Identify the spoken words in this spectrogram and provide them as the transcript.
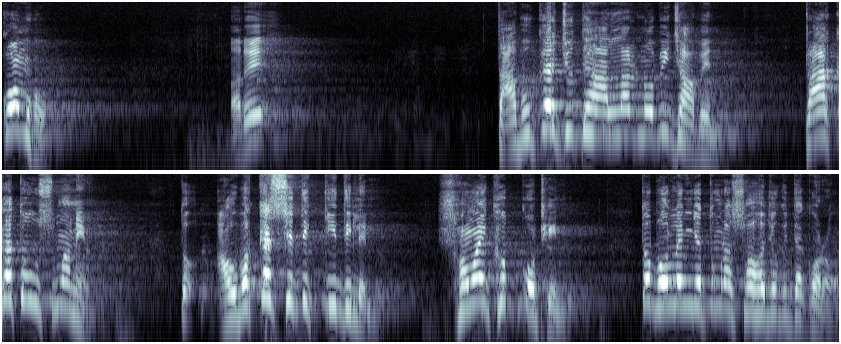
কম হোক। আরে তাবুকের যুদ্ধে আল্লাহর নবী যাবেন টাকা তো উসমানের তো আউবাক্কার সিদ্দিক কি দিলেন? সময় খুব কঠিন। তো বললেন যে, তোমরা সহযোগিতা করো।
